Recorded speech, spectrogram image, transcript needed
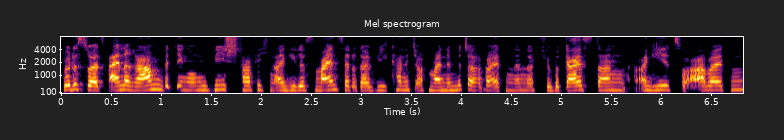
würdest du als eine Rahmenbedingung, wie schaffe ich ein agiles Mindset oder wie kann ich auch meine Mitarbeitenden dafür begeistern, agil zu arbeiten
